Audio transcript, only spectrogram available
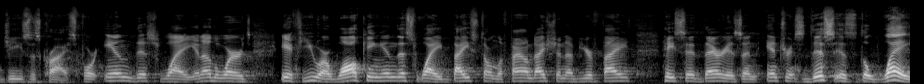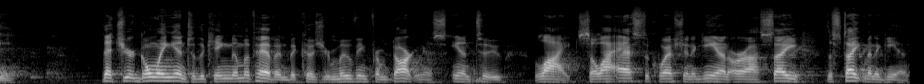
Jesus Christ. For in this way, in other words, if you are walking in this way based on the foundation of your faith, he said there is an entrance. This is the way that you're going into the kingdom of heaven because you're moving from darkness into light. So I ask the question again, or I say the statement again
